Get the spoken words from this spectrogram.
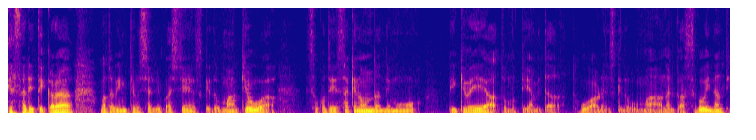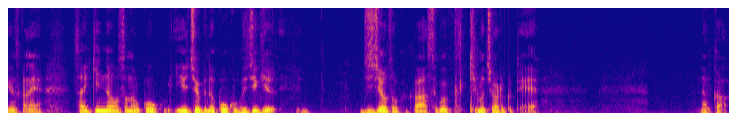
癒されてからまた勉強したりとかしてるんですけどまあ今日はそこで酒飲んだんでもう勉強ええやと思ってやめたとこがあるんですけどまあなんかすごいなんていうんですかね。最近のその広告 YouTube の広告事業事情とかがすごい気持ち悪くてなんか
